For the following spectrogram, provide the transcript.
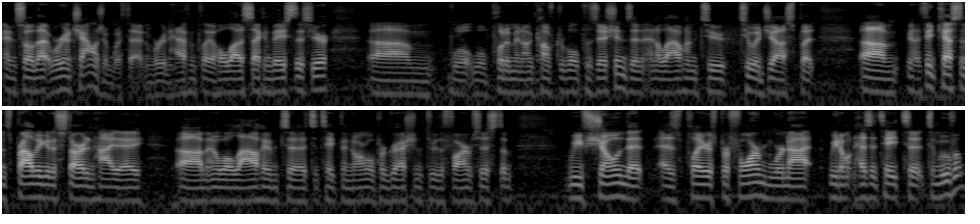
and so that we're going to challenge him with that, and we're going to have him play a whole lot of second base this year. Um, we'll, we'll, put him in uncomfortable positions and, and, allow him to to adjust. But um, you know, I think Keston's probably going to start in high A, um, and we'll allow him to, to take the normal progression through the farm system. We've shown that as players perform, we're not we don't hesitate to, to move them.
